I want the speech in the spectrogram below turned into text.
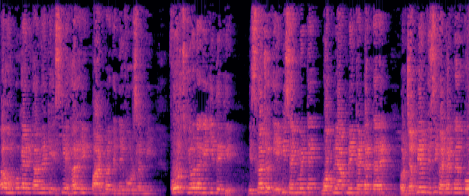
अब हमको क्या निकालना है कि इसके हर एक पार्ट पर कितनी फोर्स लगी? फोर्स क्यों लगेगी? देखिए, इसका जो ए बी सेगमेंट है, वो अपने आप में एक कंडक्टर है। और जब भी हम किसी कंडक्टर को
